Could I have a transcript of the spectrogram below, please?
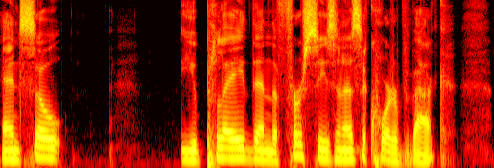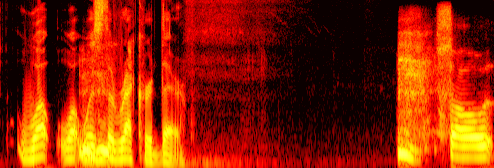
And so you played then the first season as a quarterback. What what was mm-hmm. the record there? So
